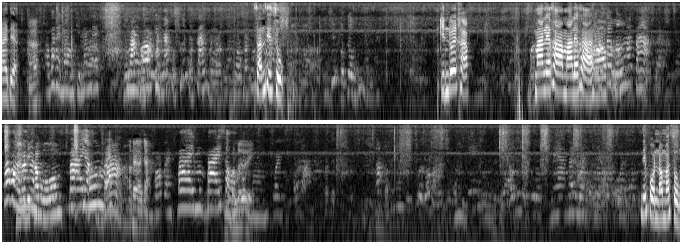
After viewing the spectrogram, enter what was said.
นายเตี๋ยฮะเอาไปให้น้องกินน้ำแน่สันติสุข กินด้วยครับ มาเลยค่ะ มาเลยค่ะป้าหอยสวัสดีครับผมบายมุ่งบ้าเอาได้อาจารย์บายบายสองมาเลย นิพนธ์เอามาส่ง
